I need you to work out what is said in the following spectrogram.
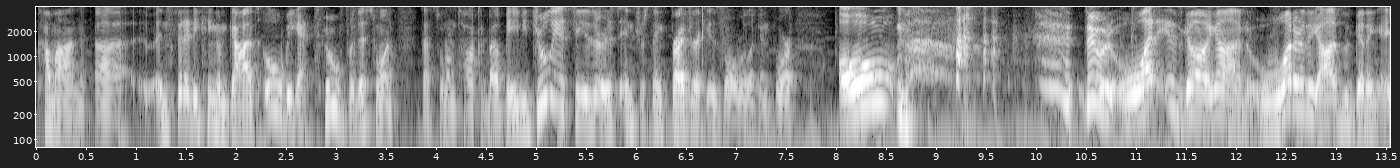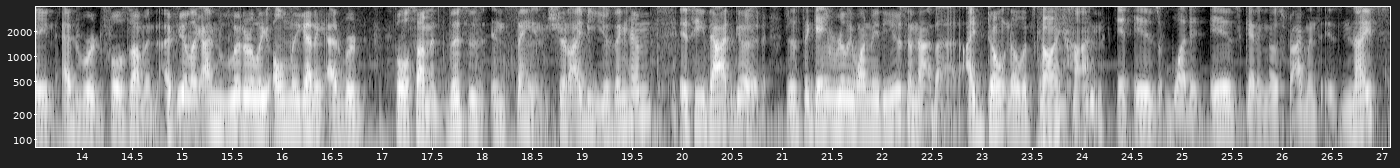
come on uh infinity kingdom gods. Oh we got two for this one. That's what i'm talking about baby. Julius caesar is interesting. Frederick is what we're looking for. Oh dude what is going on? What are the odds of getting an edward full summon? I feel like i'm literally only getting edward full summons. This is insane. Should I be using him? Is he that good? Does the game really want me to use him that bad? I don't know what's going on. It is what it is. Getting those fragments is nice.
